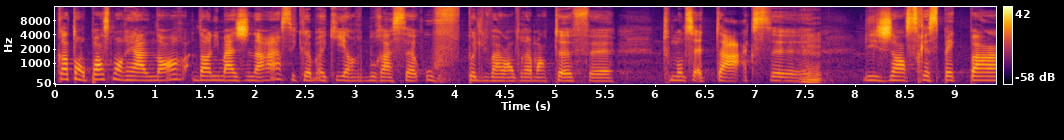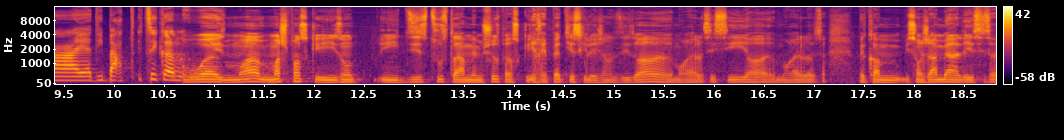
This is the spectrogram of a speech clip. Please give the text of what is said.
Quand on pense Montréal-Nord, dans l'imaginaire, c'est comme, OK, Henri Bourassa, ouf, polyvalente, vraiment tough, euh, tout le monde se taxe, euh, Mm. Les gens se respectent pas, il y a des battes, tu sais, comme... Ouais, moi, moi je pense qu'ils ont ils disent tous la même chose parce qu'ils répètent qu'est-ce que les gens disent. Ah, Montréal, c'est ci, ah, Montréal, ça. Mais comme ils sont jamais allés, c'est ça,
